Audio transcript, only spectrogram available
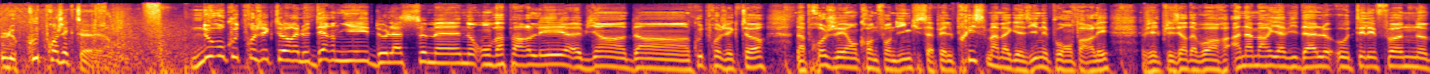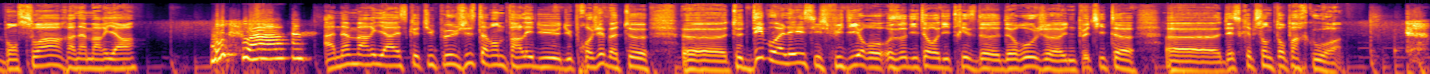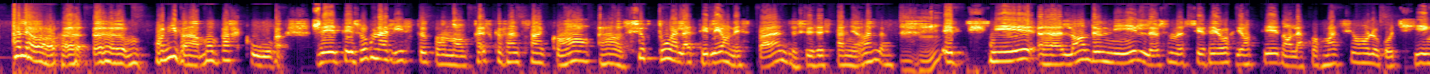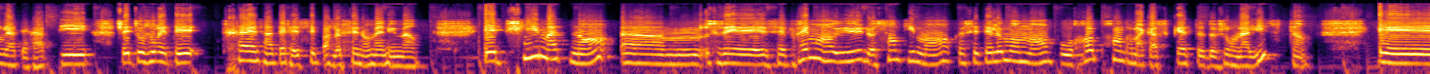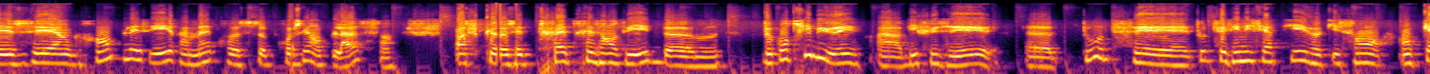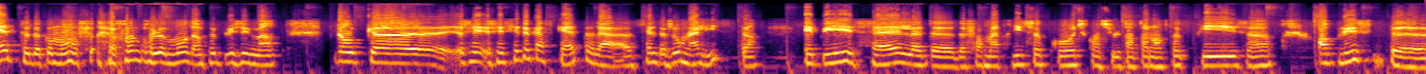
Le coup de projecteur. Nouveau coup de projecteur est le dernier de la semaine. On va parler eh bien d'un coup de projecteur, d'un projet en crowdfunding qui s'appelle Prisma Magazine. Et pour en parler, j'ai le plaisir d'avoir Anna Maria Vidal au téléphone. Bonsoir Anna Maria. Bonsoir. Anna Maria, est-ce que tu peux, juste avant de parler du, du projet, bah, te, euh, te dévoiler, si je puis dire, aux, aux auditeurs, auditrices de, de Rouge, une petite euh, description de ton parcours? Alors, euh, euh, on y va, mon parcours. J'ai été journaliste pendant presque 25 ans, euh, surtout à la télé en Espagne, je suis espagnole. Mhm. Et puis, euh, l'an 2000, je me suis réorientée dans la formation, le coaching, la thérapie. J'ai toujours été très intéressée par le phénomène humain. Et puis maintenant, euh, j'ai vraiment eu le sentiment que c'était le moment pour reprendre ma casquette de journaliste. Et j'ai un grand plaisir à mettre ce projet en place parce que j'ai très très envie de contribuer à diffuser euh, toutes ces toutes ces initiatives qui sont en quête de comment rendre le monde un peu plus humain. Donc euh, j'ai ces deux casquettes, la celle de journaliste et puis celle de, de formatrice, coach, consultante en entreprise, en plus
